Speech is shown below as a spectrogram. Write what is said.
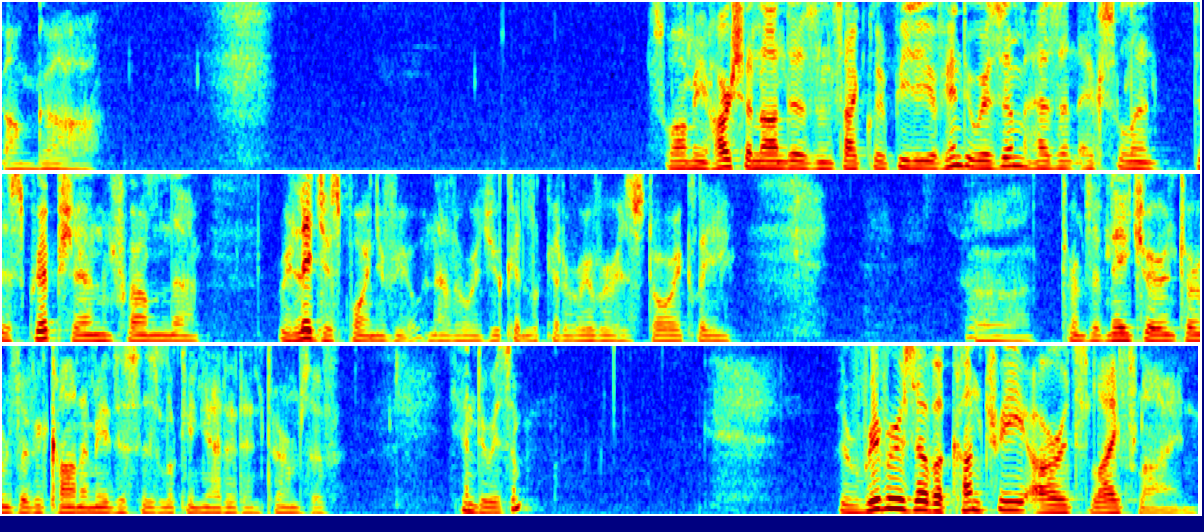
Ganga. Swami Harshananda's Encyclopedia of Hinduism has an excellent description from the religious point of view. In other words, you could look at a river historically, uh, in terms of nature, in terms of economy. This is looking at it in terms of Hinduism. The rivers of a country are its lifeline.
